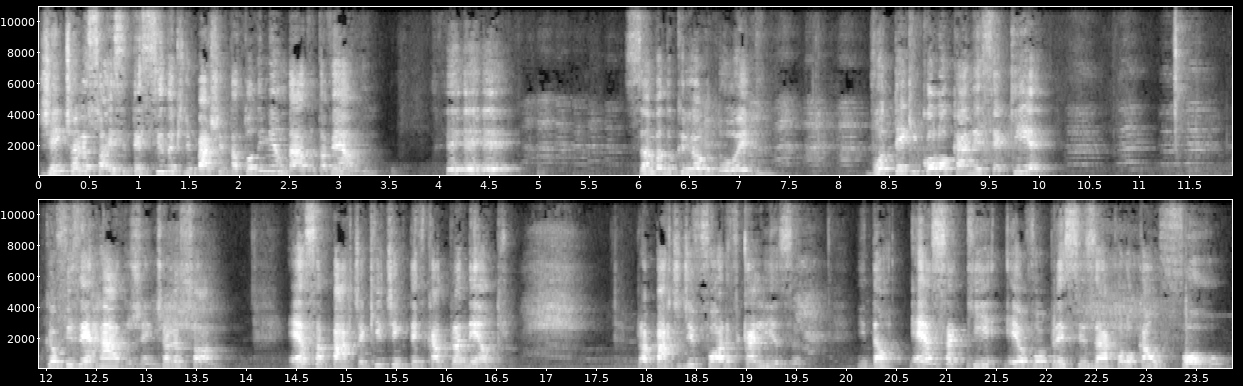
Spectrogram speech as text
Gente, olha só, esse tecido aqui de baixo, ele tá todo emendado, tá vendo? Samba do crioulo doido. Vou ter que colocar nesse aqui, porque eu fiz errado, gente, olha só. Essa parte aqui tinha que ter ficado pra dentro, pra parte de fora ficar lisa. Então, essa aqui eu vou precisar colocar um forro.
